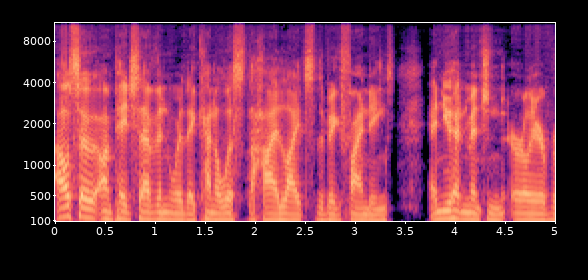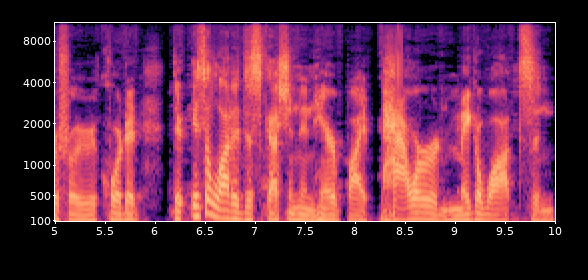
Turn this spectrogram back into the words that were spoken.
Also on page seven, where they kind of list the highlights, the big findings, and you had mentioned earlier before we recorded, there is a lot of discussion in here by power and megawatts and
